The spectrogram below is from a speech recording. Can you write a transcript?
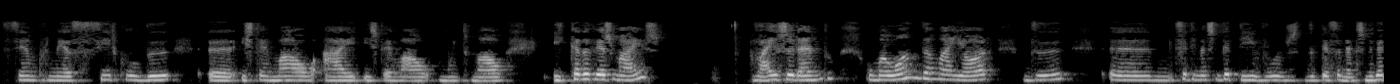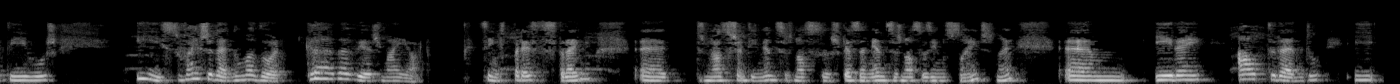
sempre nesse círculo de uh, isto é mau, ai, isto é mau, muito mau, e cada vez mais vai gerando uma onda maior de uh, sentimentos negativos, de pensamentos negativos, e isso vai gerando uma dor cada vez maior. Sim, isto parece estranho, uh, dos nossos sentimentos, os nossos pensamentos, as nossas emoções, não é? Um, irem alterando e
